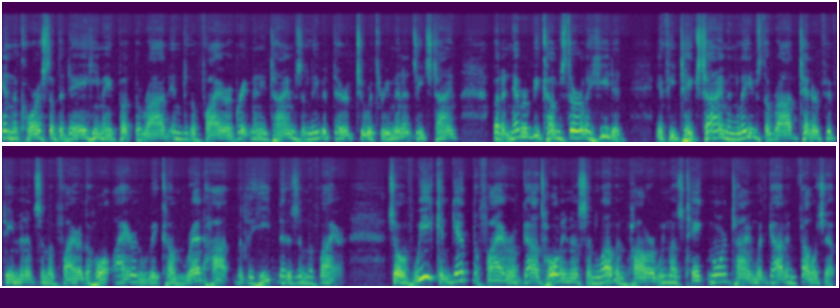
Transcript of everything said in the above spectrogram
In the course of the day, he may put the rod into the fire a great many times and leave it there two or three minutes each time, but it never becomes thoroughly heated. If he takes time and leaves the rod 10 or 15 minutes in the fire, the whole iron will become red hot with the heat that is in the fire. So, if we can get the fire of God's holiness and love and power, we must take more time with God in fellowship.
